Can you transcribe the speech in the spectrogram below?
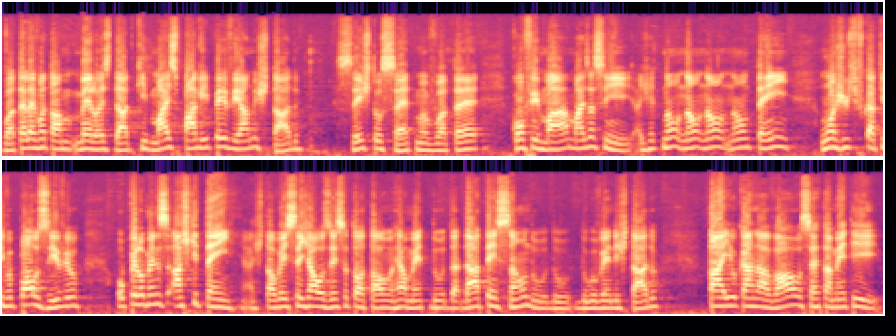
vou até levantar melhor a cidade que mais paga IPVA no estado, sexta ou sétima, vou até confirmar, mas assim, a gente não, não, não, não tem uma justificativa plausível, ou pelo menos acho que tem, acho que talvez seja a ausência total realmente do, da, da, atenção do, do, do governo do estado. Tá aí o carnaval, certamente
